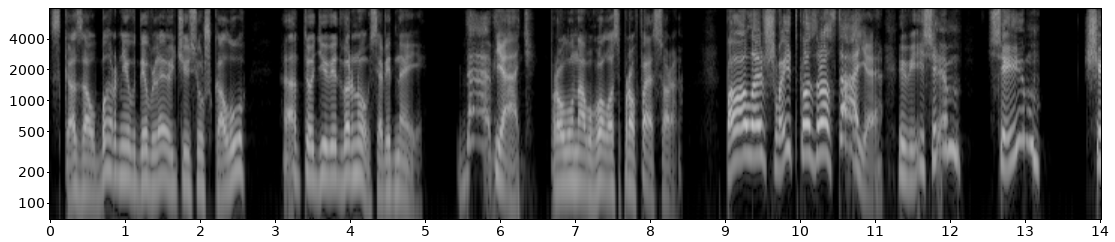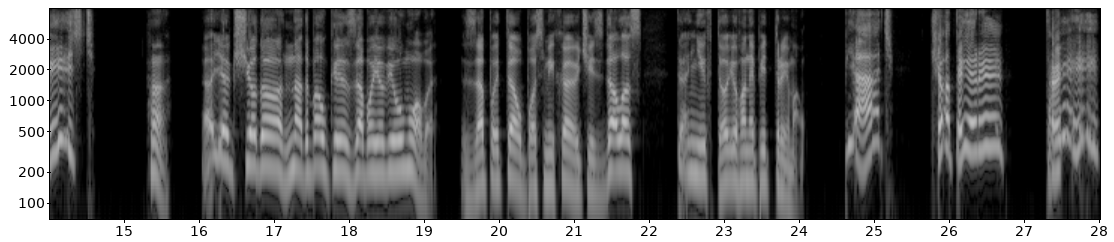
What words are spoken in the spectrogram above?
сказав Барні, вдивляючись у шкалу, а тоді відвернувся від неї. Дев'ять. пролунав голос професора. Поле швидко зростає. Вісім, сім, шість. Ха. А як щодо надбавки за бойові умови? запитав, посміхаючись, Даллас, та ніхто його не підтримав. П'ять, чотири, три.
